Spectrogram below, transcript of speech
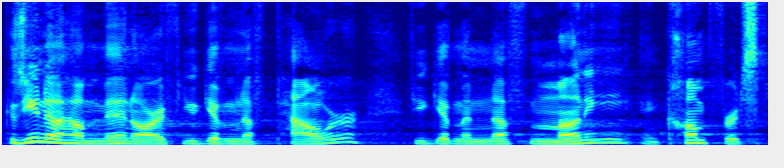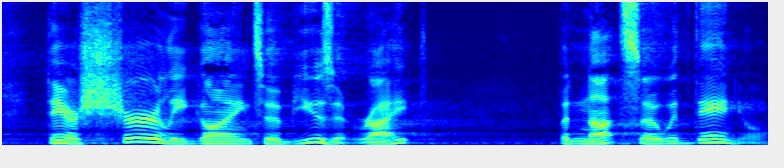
Because you know how men are. If you give them enough power, if you give them enough money and comforts, they are surely going to abuse it, right? But not so with Daniel.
